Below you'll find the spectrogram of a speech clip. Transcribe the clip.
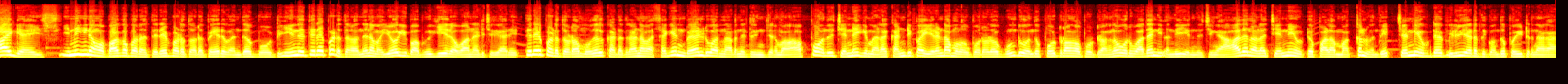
ஹாய் கைஸ் இன்னைக்கு நம்ம பார்க்க போற திரைப்படத்தோட பேர் வந்து போட்டி. இந்த திரைப்படத்துல வந்து நம்ம யோகி பாபு ஹீரோவா நடிச்சிருக்காரு. திரைப்படத்தோட முதல் கட்டத்துல நம்ம செகண்ட் வேர்ல்டு வார் நடந்துட்டு இருந்துச்சுமா அப்போ வந்து சென்னைக்கு மேல கண்டிப்பா இரண்டாம் உலக போரோட குண்டு வந்து போட்டுருவாங்க போட்டுருவாங்க ஒரு வதந்தி வந்து இருந்துச்சுங்க. அதனால சென்னை விட்டு பல மக்கள் வந்து சென்னை விட்டு வெளிய இடத்துக்கு வந்து போயிட்டு இருந்தாங்க.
